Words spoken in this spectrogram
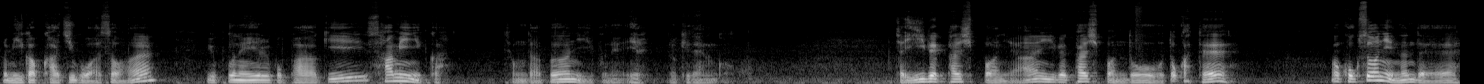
그럼 이 값 가지고 와서 6분의 1 곱하기 3이니까 정답은 2분의 1 이렇게 되는 거고. 자 280번이야. 280번도 똑같아. 어, 곡선이 있는데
